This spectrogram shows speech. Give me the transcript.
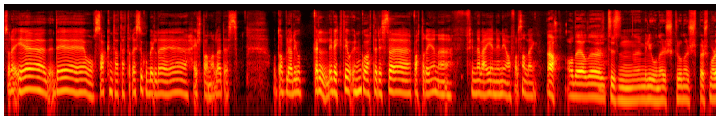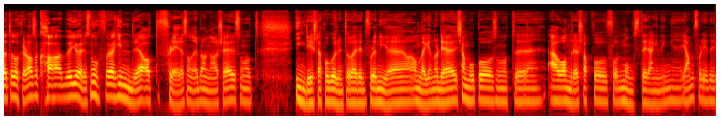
Så det er, det er årsaken til at dette risikobildet er helt annerledes. Og da blir det jo veldig viktig å unngå at disse batteriene finner veien inn i avfallsanlegg. Ja, og det er jo det 1000 millioners kroners spørsmålet til dere. da, så Hva bør gjøres nå for å hindre at flere sånne branner skjer, sånn at Ingrid slipper å gå rundt og være redd for det nye anlegget når det kommer opp, og sånn at eh, jeg og andre slipper å få en monsterregning hjem fordi de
